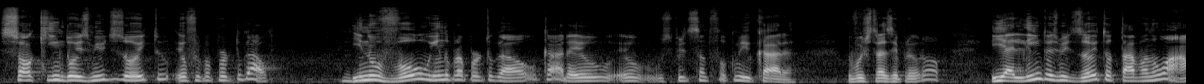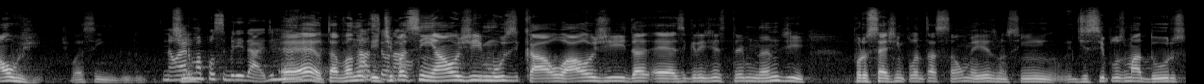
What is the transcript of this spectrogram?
Só que em 2018 eu fui para Portugal. E no voo indo para Portugal, cara, eu, eu, o Espírito Santo falou comigo, cara, eu vou te trazer para Europa. E ali em 2018 eu tava no auge, tipo assim. Não tinha- era uma possibilidade. É, eu tava no. E tipo assim, auge musical, auge das igrejas terminando de processo de implantação mesmo, assim, discípulos maduros.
